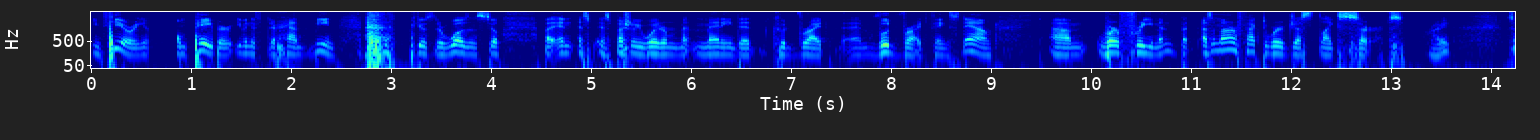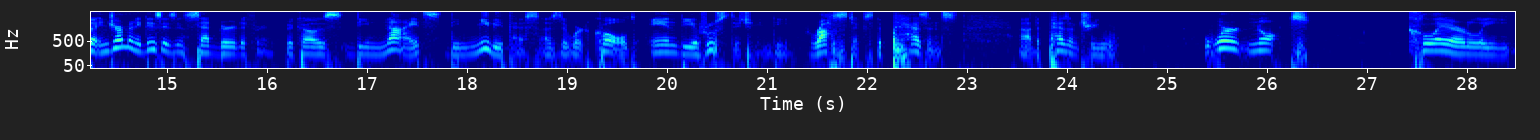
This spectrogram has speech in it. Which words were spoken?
in theory, on paper, even if there had been, because there wasn't still, but and especially whether many that could write and would write things down, um, were freemen, but as a matter of fact, were just like serfs, right? So in Germany, this is instead very different because the knights, the milites as they were called, and the rustici, the rustics, the peasants, uh, the peasantry, were not clearly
